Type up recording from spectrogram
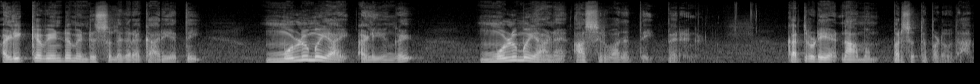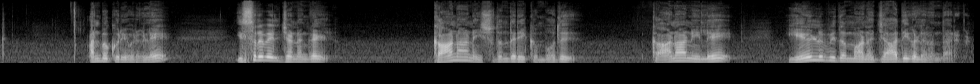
அழிக்க வேண்டும் என்று சொல்லுகிற காரியத்தை முழுமையாய் அழியுங்கள். முழுமையான ஆசிர்வாதத்தை பெறுங்கள். கர்த்தருடைய நாமம் பரிசுத்தப்படுவதாக. அன்புக்குரியவர்களே இஸ்ரவேல் ஜனங்கள் கானானை சுதந்திரிக்கும் போது கானானிலே ஏழு விதமான ஜாதிகள் இருந்தார்கள்.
